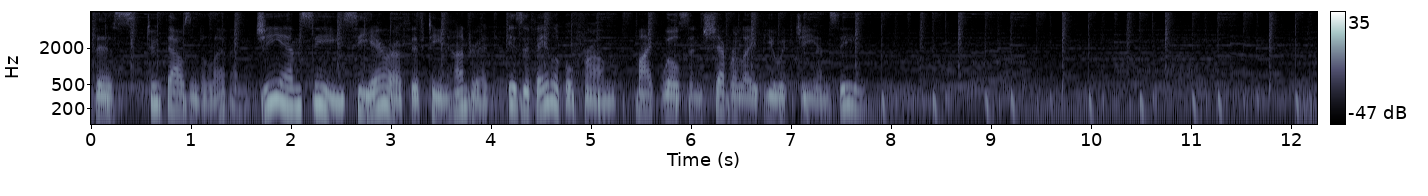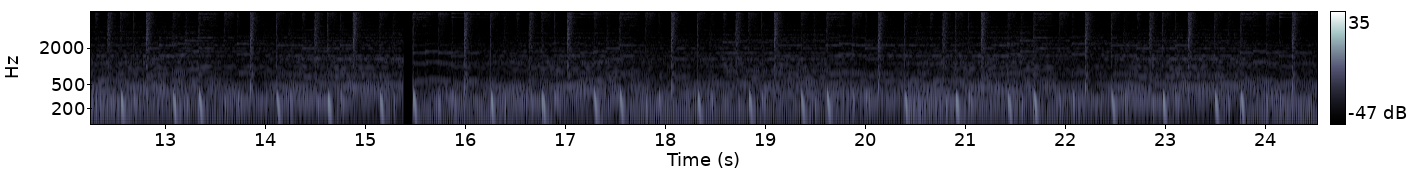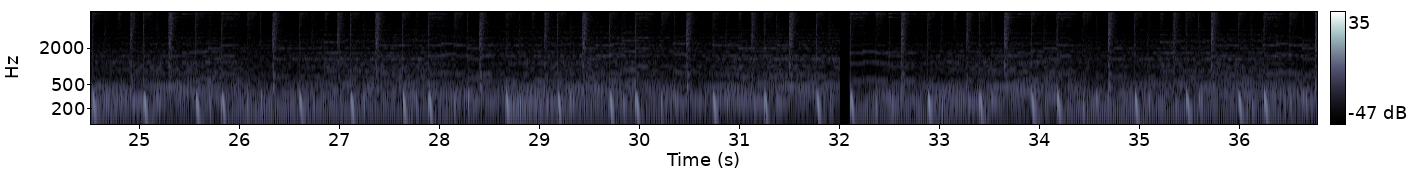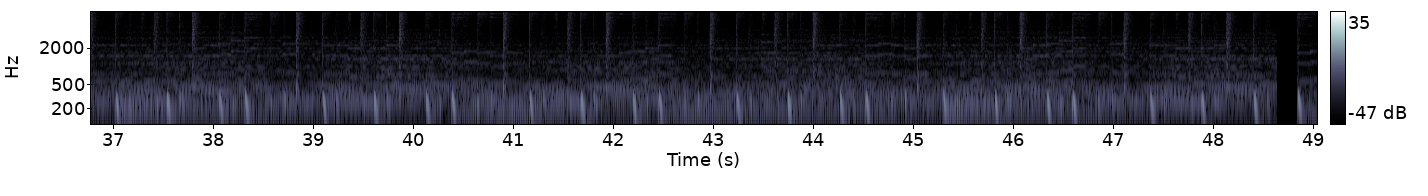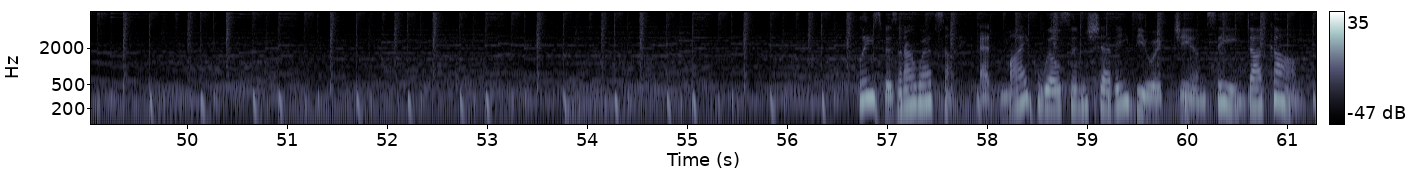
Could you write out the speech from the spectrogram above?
This 2011 GMC Sierra 1500 is available from Mike Wilson Chevrolet Buick GMC. Please visit our website at mikewilsonchevybuickgmc.com.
